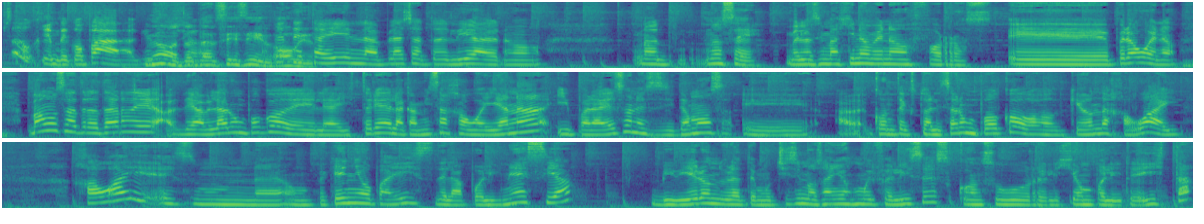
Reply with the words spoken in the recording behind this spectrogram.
son gente copada. No, yo. total, sí, sí, obvio. está ahí en la playa todo el día, no, no, no sé, me los imagino menos forros. Eh, pero bueno, vamos a tratar de, de hablar un poco de la historia de la camisa hawaiana y para eso necesitamos eh, contextualizar un poco qué onda Hawái. Hawái es una- un pequeño país de la Polinesia. Vivieron durante muchísimos años muy felices con su religión politeísta.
